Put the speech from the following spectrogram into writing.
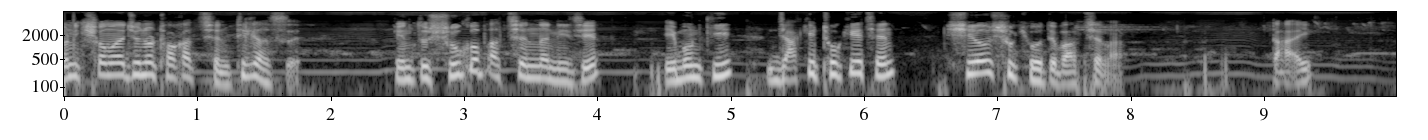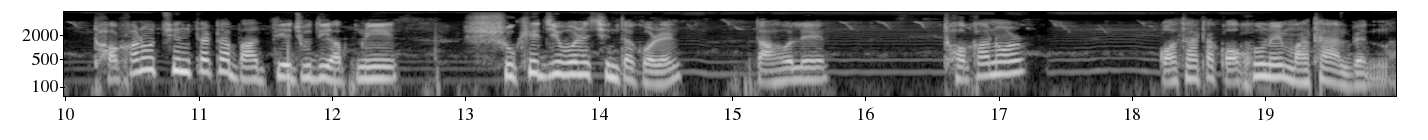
অনেক সময়ের জন্য ঠকাচ্ছেন, ঠিক আছে? কিন্তু সুখও পাচ্ছেন না নিজে, এমনকি যাকে ঠকিয়েছেন, সেও সুখী হতে পারছে না। তাই ঠকানোর চিন্তাটা বাদ দিয়ে যদি আপনি সুখের জীবনের চিন্তা করেন, তাহলে ঠকানোর কথাটা কখনোই মাথায় আনবেন না।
